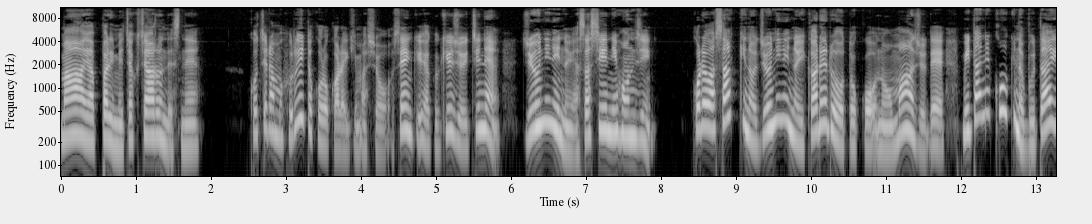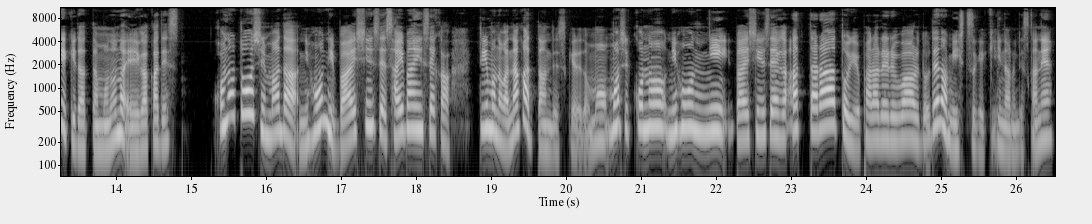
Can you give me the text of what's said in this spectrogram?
まあやっぱりめちゃくちゃあるんですね。こちらも古いところから行きましょう。1991年、12人の優しい日本人。これはさっきの12人のイカれる男のオマージュで、三谷幸喜の舞台劇だったものの映画化です。この当時まだ日本に陪審制、裁判員制かっていうものがなかったんですけれども、もしこの日本に陪審制があったらというパラレルワールドでの密室劇になるんですかね。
